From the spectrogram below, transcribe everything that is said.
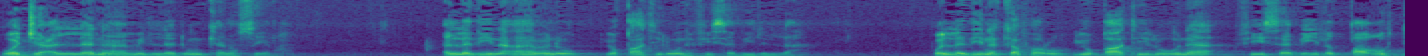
واجعل لنا من لدنك نصيرا. الذين آمنوا يقاتلون في سبيل الله والذين كفروا يقاتلون في سبيل الطاغوت.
